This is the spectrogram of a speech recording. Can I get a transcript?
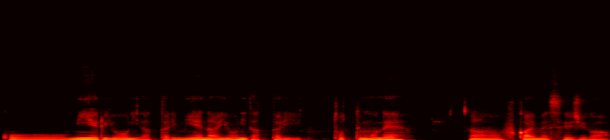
こう、見えるようにだったり、見えないようにだったり、とってもね、あの、深いメッセージが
